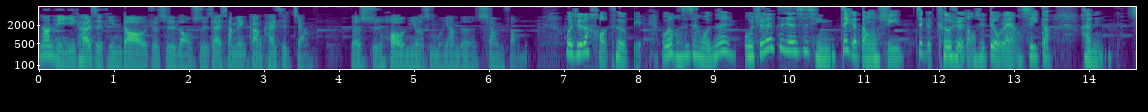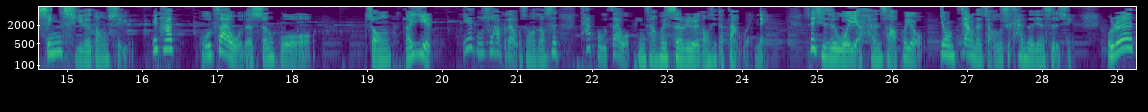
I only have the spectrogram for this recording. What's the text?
那你一开始听到就是老师在上面刚开始讲的时候，你有什么样的想法吗？我觉得好特别。我老实讲，我真的我觉得这件事情，这个东西，这个科学的东西，对我来讲是一个很新奇的东西，因为它不在我的生活中，然后也应该不是说它不在我生活中，是它不在我平常会涉猎的东西的范围内。所以其实我也很少会有用这样的角度去看这件事情。我觉得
